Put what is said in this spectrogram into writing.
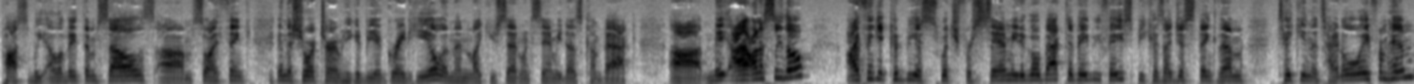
possibly elevate themselves. Um, so I think in the short term, he could be a great heel. And then, like you said, when Sammy does come back, uh, may, I honestly though. I think it could be a switch for Sammy to go back to babyface because I just think them taking the title away from him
